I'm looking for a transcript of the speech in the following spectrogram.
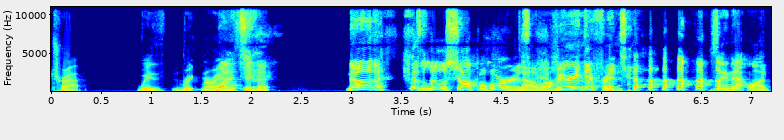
trap with Rick Moranis What? in it. no that's this little shop of horrors Oh, well. very different Seen that one.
